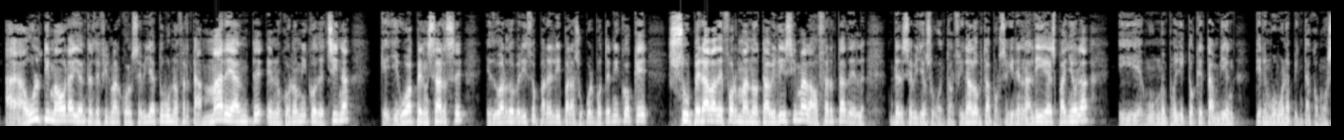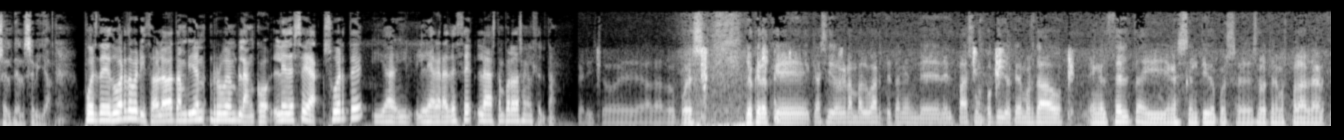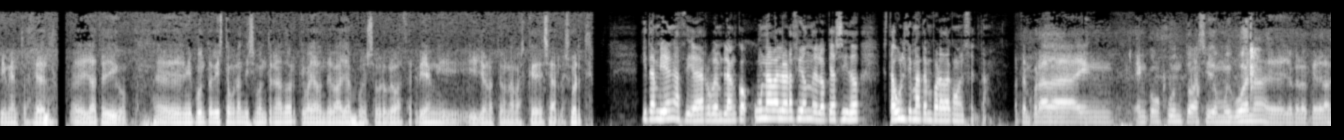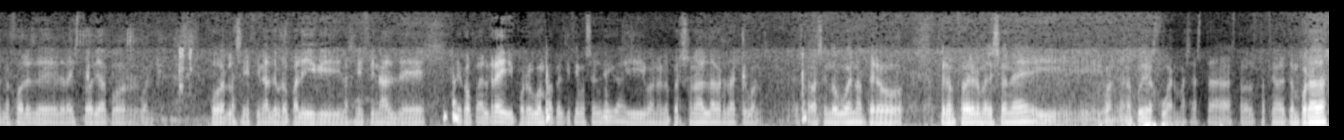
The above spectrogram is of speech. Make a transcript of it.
a, última hora y antes de firmar con Sevilla tuvo una oferta mareante en lo económico de China que llegó a pensarse Eduardo Berizo para él y para su cuerpo técnico que superaba de forma notabilísima la oferta del, del Sevilla en su momento. Al final opta por seguir en la Liga Española y en un proyecto que también tiene muy buena pinta como es el del Sevilla. Pues de Eduardo Berizo hablaba también Rubén Blanco. Le desea suerte y le agradece las temporadas en el Celta. Eh, ha dado, pues yo creo que, ha sido el gran baluarte también del paso un poquillo que hemos dado en el Celta y en ese sentido pues eh, solo tenemos palabras de agradecimiento hacia él. Eh, ya te digo, desde mi punto de vista un grandísimo entrenador que vaya donde vaya pues seguro que lo va a hacer bien y yo no tengo nada más que desearle suerte. Y también hacía Rubén Blanco una valoración de lo que ha sido esta última temporada con el Celta. La temporada en, en conjunto ha sido muy buena, eh, yo creo que de las mejores de, la historia por, bueno, por la semifinal de Europa League y la semifinal de, Copa del Rey y por el buen papel que hicimos en Liga y bueno, en lo personal la verdad que bueno, estaba siendo buena pero, pero en febrero me lesioné y, bueno, ya no pude jugar más hasta, hasta la final de temporada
